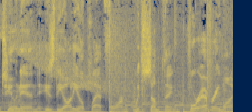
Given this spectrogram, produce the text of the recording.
TuneIn is the audio platform with something for everyone.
